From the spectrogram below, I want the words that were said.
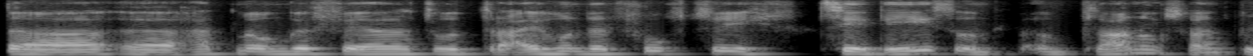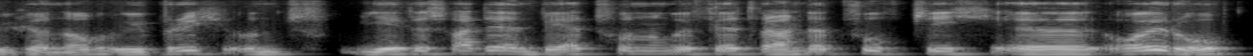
da äh, hat man ungefähr so 350 CDs und, und, Planungshandbücher noch übrig und jedes hatte einen Wert von ungefähr 350 äh, Euro.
